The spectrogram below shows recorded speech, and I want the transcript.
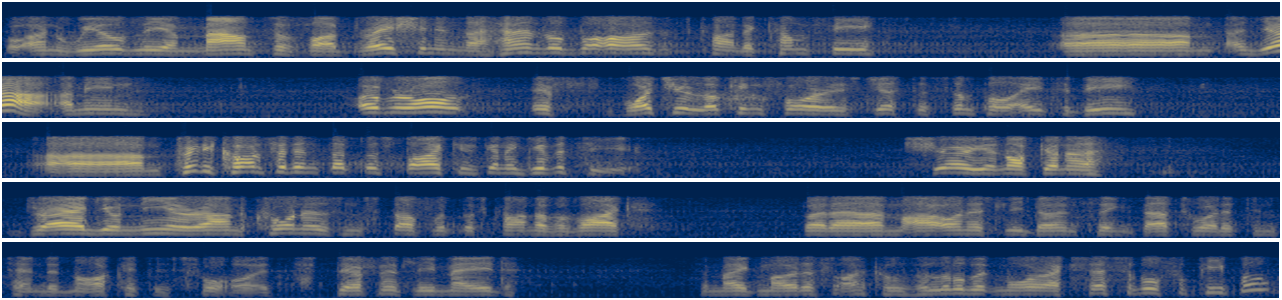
or unwieldy amount of vibration in the handlebars. It's kind of comfy. Um, and yeah, I mean, overall, if what you're looking for is just a simple A to B, I'm pretty confident that this bike is going to give it to you. Sure, you're not going to drag your knee around corners and stuff with this kind of a bike, but um, I honestly don't think that's what its intended market is for. It's definitely made to make motorcycles a little bit more accessible for people,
